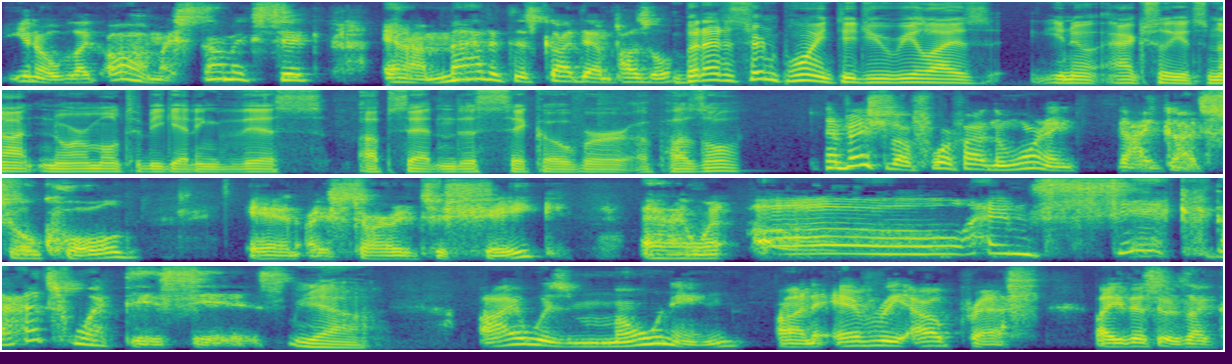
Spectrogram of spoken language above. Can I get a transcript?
you know, like, oh, my stomach's sick and I'm mad at this goddamn puzzle. But at a certain point, did you realize, you know, actually it's not normal to be getting this upset and this sick over a puzzle? And eventually, about four or five in the morning, I got so cold and I started to shake and I went, oh, I'm sick. That's what this is. Yeah. I was moaning on every out breath like this. It was like,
